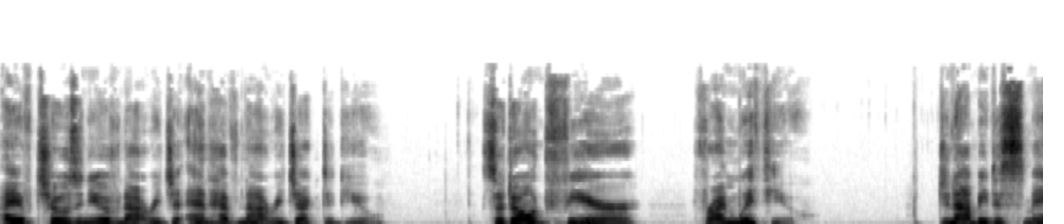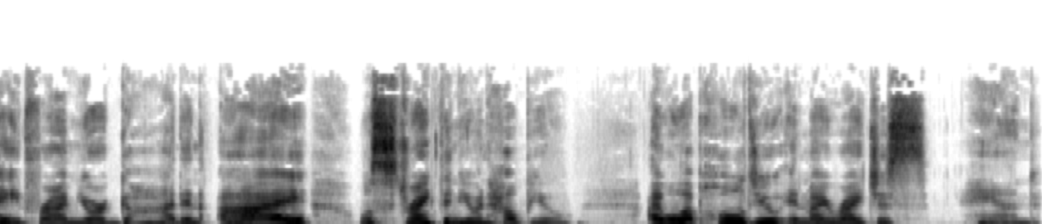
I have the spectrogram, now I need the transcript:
I have chosen you have not reje- and have not rejected you. So don't fear, for I'm with you. Do not be dismayed, for I'm your God, and I will strengthen you and help you. I will uphold you in my righteous hand.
